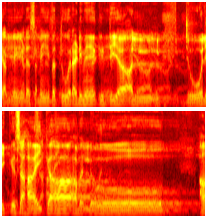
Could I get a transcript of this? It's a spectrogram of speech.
അങ്ങയുടെ സമീപത്ത് ഒരടിമയെ കിട്ടിയാൽ ജോലിക്ക് സഹായിക്കാമല്ലോ. ആ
